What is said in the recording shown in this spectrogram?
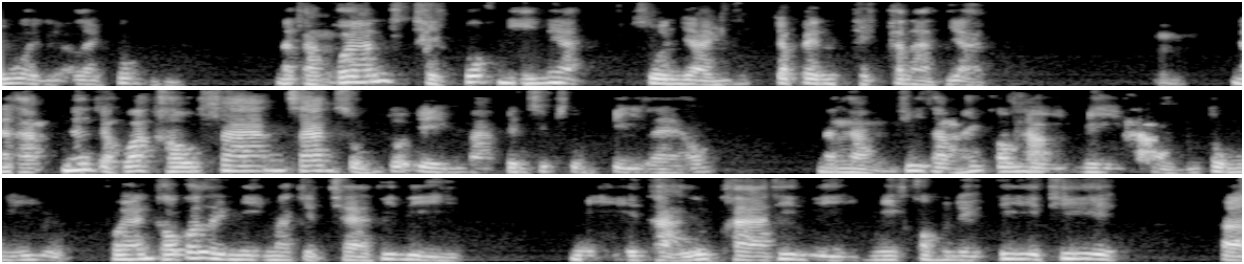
ด้วยหรืออะไรพวกนี้นะครับเพราะฉะนั้น tech พวกนี้เนี่ยส่วนใหญ่จะเป็น tech ขนาดใหญ่ นะครับ เนื่องจากว่าเขาสร้างสร้างสมตัวเองมาเป็นสิบสิบปีแล้วนะครับที่ทำให้เขามีมีของตรงนี้อยู่ เพราะฉะนั้นเขาก็เลยมี market share ที่ดี มีฐานลูกค้าที่ดี มี community ที่เอ่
